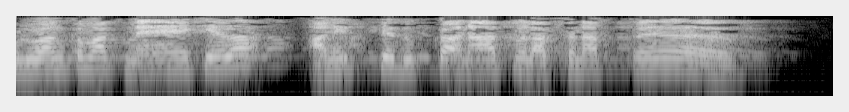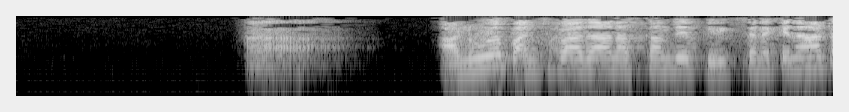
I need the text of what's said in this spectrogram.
පුළුවන්කමක් නැහැ කියලා අනිත්‍ය දුක්ඛ අනාත්ම ලක්ෂණත්වය අනුව පංච පාදානස්කන්ධයේ පිරික්සන කෙනාට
